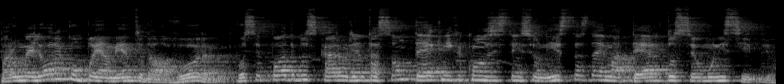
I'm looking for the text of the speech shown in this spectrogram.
Para o melhor acompanhamento da lavoura, você pode buscar orientação técnica com os extensionistas da Emater do seu município.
